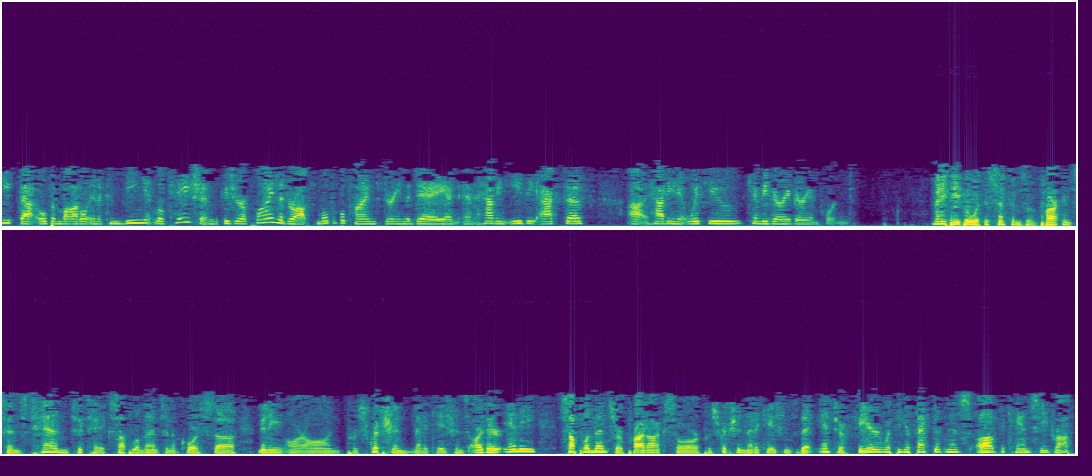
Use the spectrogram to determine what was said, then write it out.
keep that open bottle in a convenient location because you're applying the drops multiple times during the day and, and having easy access, uh, having it with you can be very, very important. Many people with the symptoms of Parkinson's tend to take supplements, and of course, uh, many are on prescription medications. Are there any supplements or products or prescription medications that interfere with the effectiveness of the Can-C drops?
